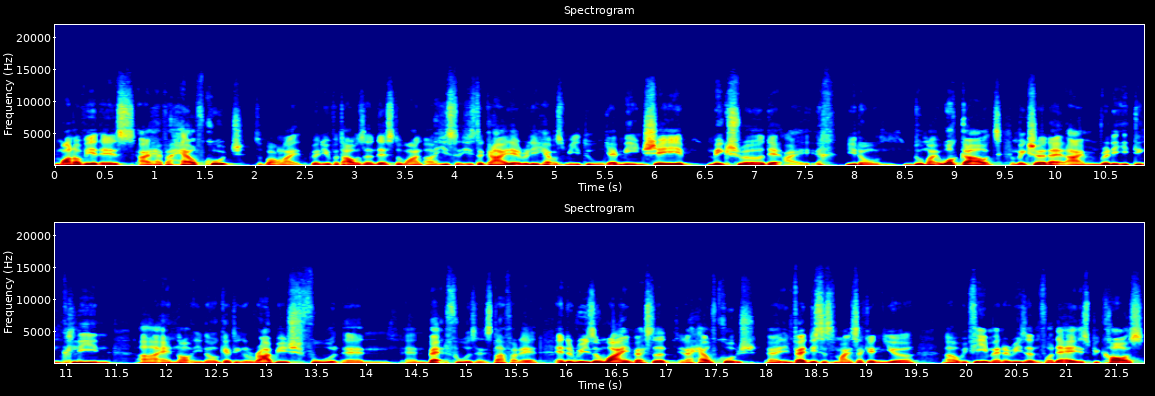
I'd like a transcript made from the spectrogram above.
One of it is I have a health coach. It's about like 24,000. That's the one. Uh, he's, he's the guy that really helps me to get me in shape, make sure that I, you know, do my workouts, make sure that I'm really eating clean uh, and not, you know, getting rubbish food and, and bad foods and stuff like that. And the reason why I invested in a health coach, uh, in fact, this is my second year uh, with him. And the reason for that is because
